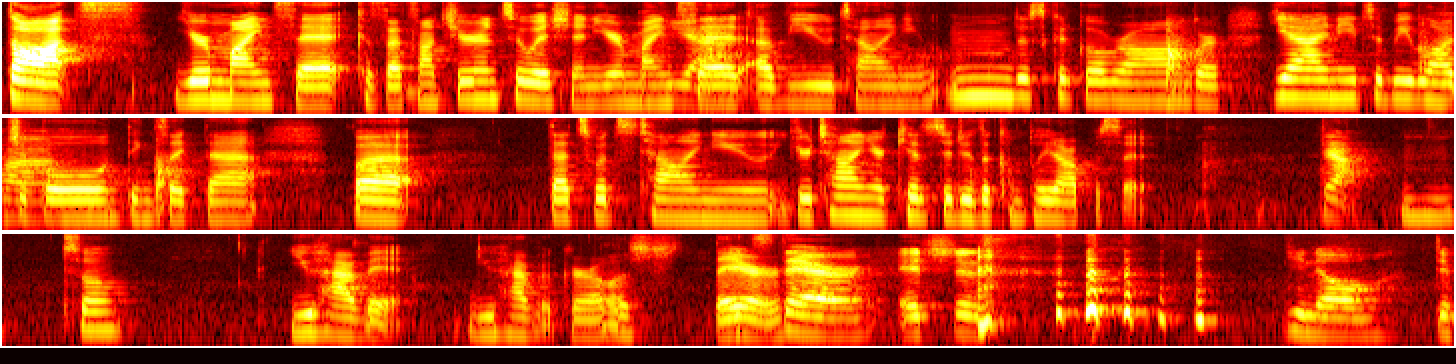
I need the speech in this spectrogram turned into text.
thoughts, your mindset, because that's not your intuition, your mindset of you telling you, mm, this could go wrong, or yeah, I need to be logical and things like that. But that's what's telling you, you're telling your kids to do the complete opposite. Yeah. So you have it. You have it, girl. It's there. It's there. It's just, you know, dif-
